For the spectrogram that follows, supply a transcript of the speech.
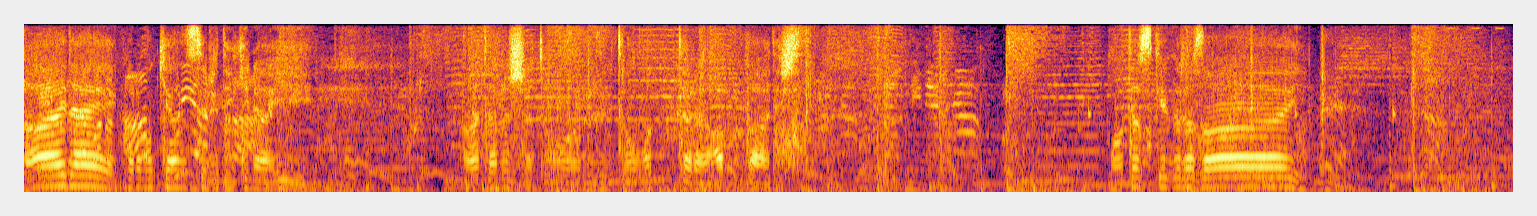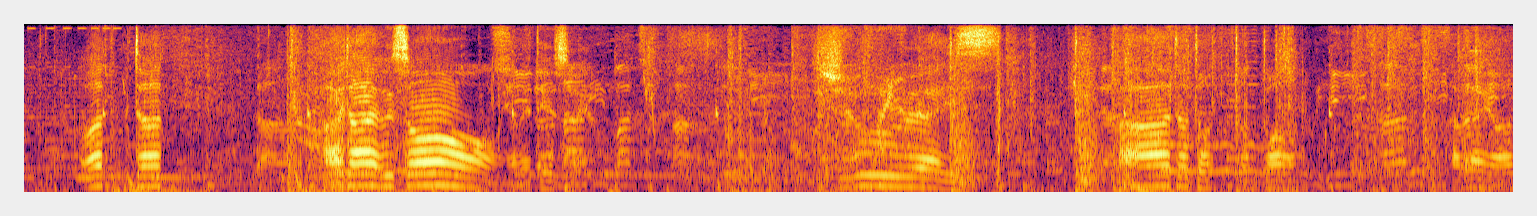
あー痛い。これもキャンセルできない。渡の下通ると思ったらアッパーでした。お助けください。あった。あだ嘘。やめてそれ。シューアイス。あーだどんどんどん。危ないよ。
